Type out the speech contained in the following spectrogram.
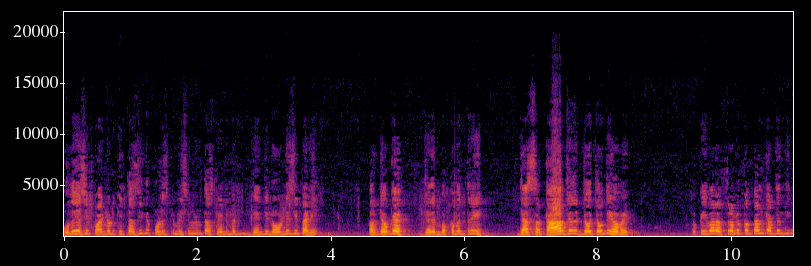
ਉਦੋਂ ਅਸੀਂ ਪੁਆਇੰਟ ਆਊਟ ਕੀਤਾ ਸੀ ਕਿ ਪੁਲਿਸ ਕਮਿਸ਼ਨਰ ਨੂੰ ਤਾਂ ਸਟੇਟਮੈਂਟ ਦੇਣ ਦੀ ਲੋੜ ਨਹੀਂ ਸੀ ਪੈਣੀ। ਪਰ ਕਿਉਂਕਿ ਜਦੋਂ ਮੁੱਖ ਮੰਤਰੀ ਜਾਂ ਸਰਕਾਰ ਜੋ ਜੋ ਚਾਹੁੰਦੀ ਹੋਵੇ, ਤਾਂ ਕਈ ਵਾਰ ਅਫਸਰਾਂ ਨੂੰ ਕੰਪੈਲ ਕਰ ਦਿੰਦੀ ਹੈ।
